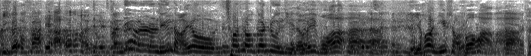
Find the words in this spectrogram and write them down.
你 又发言了肯定是领导又悄悄关注你的微博了，哎哎，以后你少说话吧啊！他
